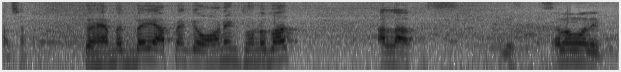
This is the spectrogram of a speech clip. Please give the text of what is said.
আচ্ছা তো হেমদ ভাই আপনাকে অনেক ধন্যবাদ। আল্লাহ হাফিজ। আসসালামু আলাইকুম।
